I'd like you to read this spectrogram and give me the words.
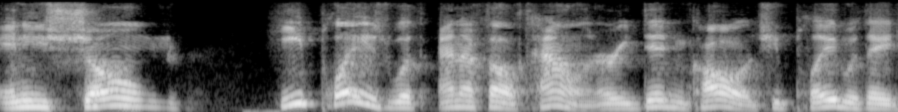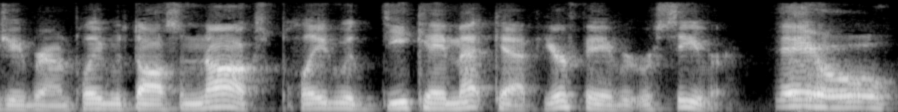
and he's shown he plays with NFL talent, or he did in college. He played with AJ Brown, played with Dawson Knox, played with DK Metcalf, your favorite receiver. Ayo.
